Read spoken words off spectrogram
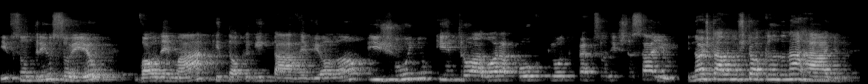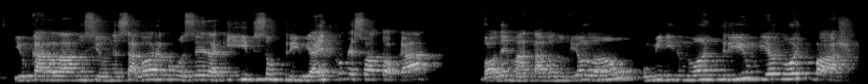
Ibson Trio sou eu, Valdemar, que toca guitarra e violão, e Júnior, que entrou agora há pouco, que outro percussionista saiu. E nós estávamos tocando na rádio. E o cara lá anunciou, nessa agora com vocês aqui, Ibson Trio. E a gente começou a tocar, Valdemar estava no violão, o menino no antrio e eu no oito baixo.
